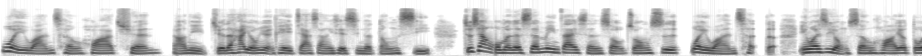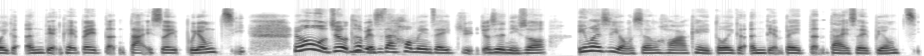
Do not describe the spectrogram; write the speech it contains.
未完成花圈，然后你觉得它永远可以加上一些新的东西，就像我们的生命在神手中是未完成的，因为是永生花，又多一个恩典可以被等待，所以不用急。然后我就特别是在后面这一句，就是你说。因为是永生花，可以多一个恩典被等待，所以不用急。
